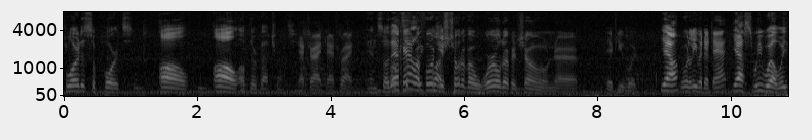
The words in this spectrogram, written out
Florida supports all, all of their veterans. That's right, that's right. And so Well, that's a big California's sort of a world of its own, uh, if you would. Yeah. We'll leave it at that. Yes, we will. We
